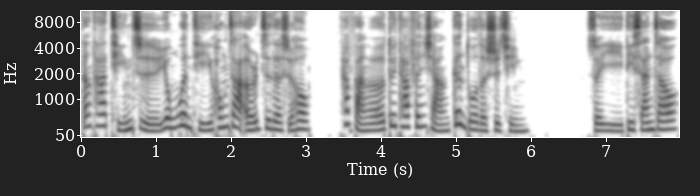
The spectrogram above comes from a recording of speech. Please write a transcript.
当她停止用问题轰炸儿子的时候，他反而对他分享更多的事情，所以第三招，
